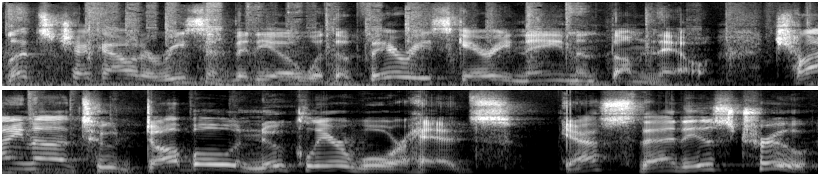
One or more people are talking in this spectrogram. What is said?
Let's check out a recent video with a very scary name and thumbnail. China to double nuclear warheads. Yes, that is true.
